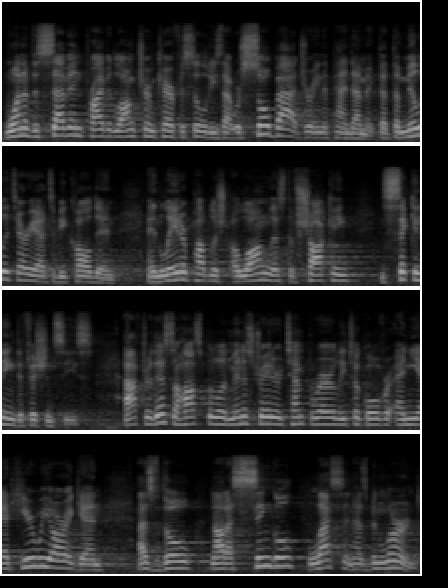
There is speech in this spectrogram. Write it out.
one of the seven private long-term care facilities that were so bad during the pandemic that the military had to be called in and later published a long list of shocking and sickening deficiencies. After this, a hospital administrator temporarily took over, and yet here we are again, as though not a single lesson has been learned.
